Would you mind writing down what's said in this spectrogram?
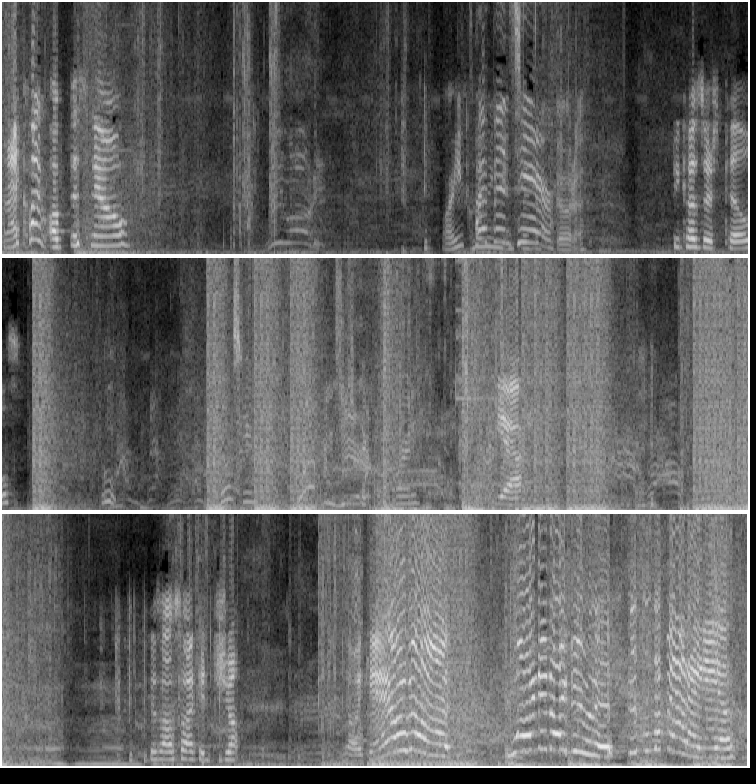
Can I climb up this now? Reloading! Why are you climbing Weapons inside here! the pagoda? Because there's pills? Ooh. Bill's here. Weapons here! Pick one up already? Yeah. Okay. Because also I could jump. No, I can't. Oh god! Why did I do this? This is a bad idea!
